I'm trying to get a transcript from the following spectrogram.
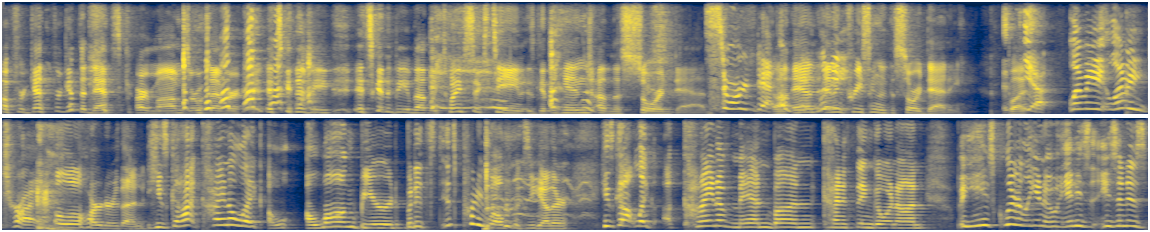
oh, forget forget the NASCAR moms or whatever. It's gonna be it's gonna be about like 2016 is gonna hinge on the sword dad Sword dad. uh, okay, and and me- increasingly the sword daddy. But yeah, let me let me try a little harder then. He's got kind of like a, a long beard, but it's it's pretty well put together. He's got like a kind of man bun kind of thing going on, but he's clearly, you know, his he's in his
